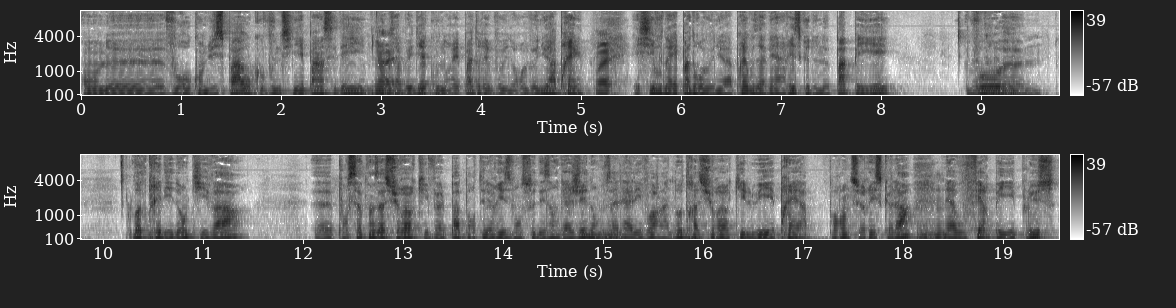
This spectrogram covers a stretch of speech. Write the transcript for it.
on ne vous reconduise pas ou que vous ne signez pas un CDI. Donc Ouais. ça veut dire que vous n'aurez pas de revenu revenu après. Ouais. Et si vous n'avez pas de revenu après, vous avez un risque de ne pas payer vos, crédit. euh, votre crédit. Donc il va, euh, pour certains assureurs qui veulent pas porter le risque, vont se désengager. Donc vous allez aller voir un autre assureur qui lui est prêt à prendre ce risque-là, mais à vous faire payer plus.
